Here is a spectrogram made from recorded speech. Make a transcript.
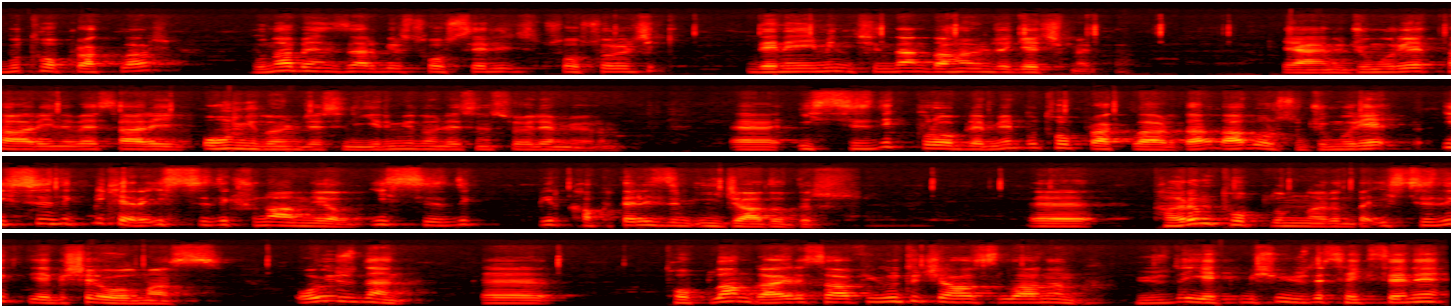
Bu topraklar buna benzer bir sosyolojik deneyimin içinden daha önce geçmedi. Yani Cumhuriyet tarihini vesaireyi 10 yıl öncesini, 20 yıl öncesini söylemiyorum. e, işsizlik problemi bu topraklarda daha doğrusu cumhuriyet işsizlik bir kere işsizlik şunu anlayalım. İşsizlik bir kapitalizm icadıdır. E, tarım toplumlarında işsizlik diye bir şey olmaz. O yüzden e, toplam gayri safi yurt içi hasılanın yüzde yetmişi yüzde sekseni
